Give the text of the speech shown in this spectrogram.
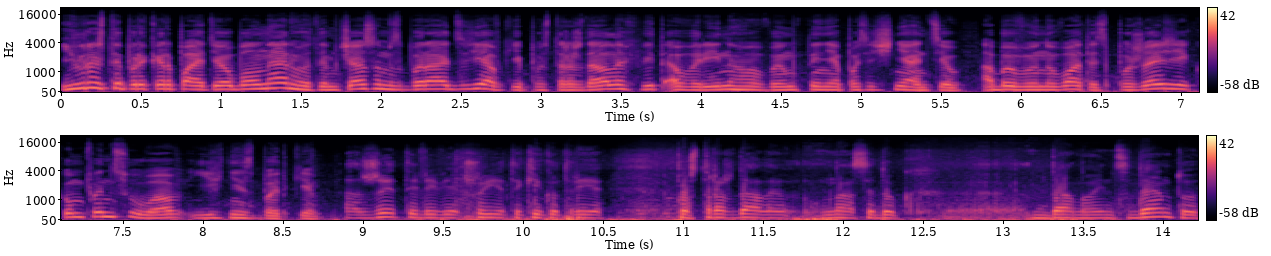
Юристи Прикарпаття Обленерго тим часом збирають заявки постраждалих від аварійного вимкнення посічнянців, аби винуватець пожежі компенсував їхні збитки. жителів, якщо є такі, котрі постраждали внаслідок е, даного інциденту,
